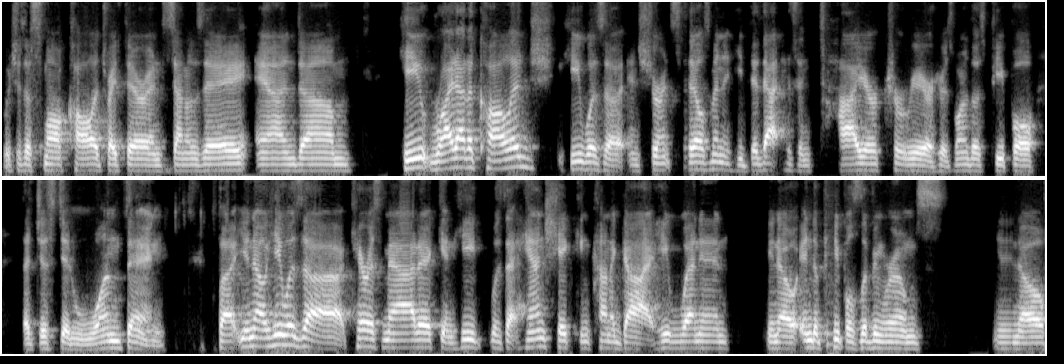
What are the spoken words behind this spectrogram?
which is a small college right there in san jose and um, he right out of college he was an insurance salesman and he did that his entire career. He was one of those people that just did one thing. But you know he was uh, charismatic and he was that handshaking kind of guy. He went in you know into people's living rooms you know,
